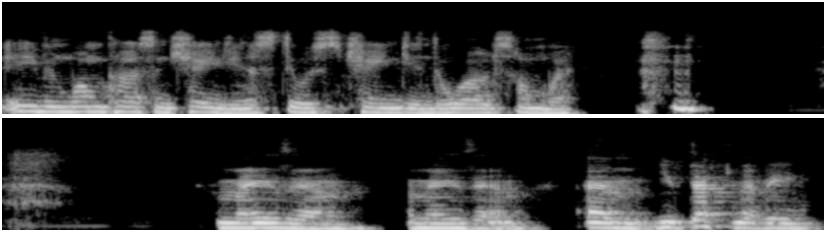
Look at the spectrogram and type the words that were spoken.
even one person changing, there's still changing the world somewhere. amazing, amazing. Um, you've definitely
